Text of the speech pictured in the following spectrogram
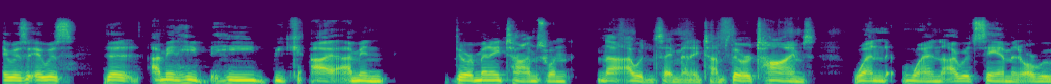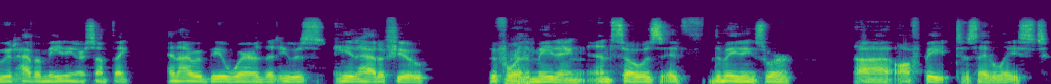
it was. It was the. I mean, he he became. I, I mean, there were many times when. No, I wouldn't say many times. There were times when when I would see him, and, or we would have a meeting or something, and I would be aware that he was he had had a few before the meeting, and so it was it the meetings were uh, offbeat to say the least.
